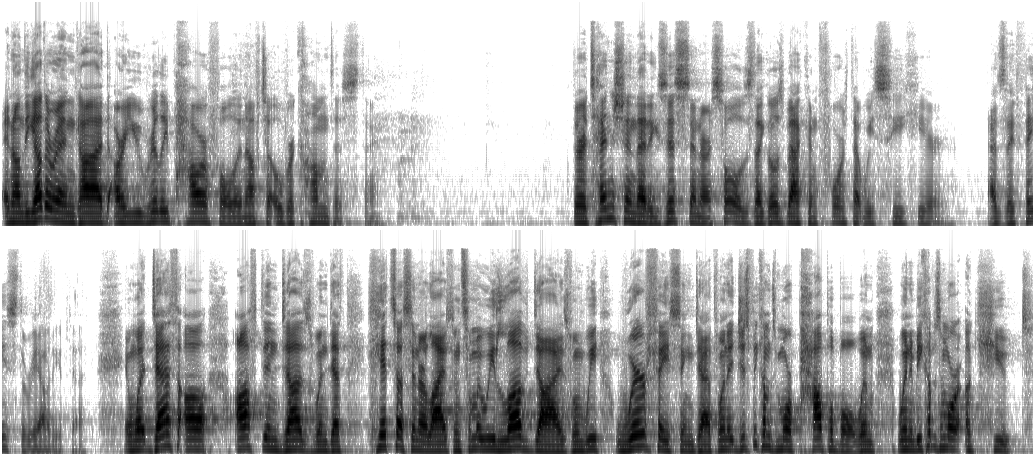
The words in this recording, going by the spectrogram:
And on the other end, God, are you really powerful enough to overcome this thing? There are tension that exists in our souls that goes back and forth that we see here as they face the reality of death. And what death often does when death hits us in our lives, when somebody we love dies, when we, we're facing death, when it just becomes more palpable, when, when it becomes more acute,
